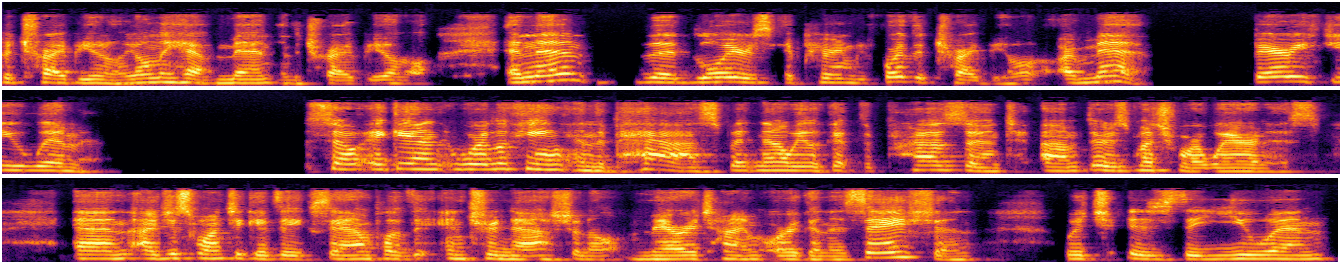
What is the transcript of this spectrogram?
a tribunal. You only have men in the tribunal. And then the lawyers appearing before the tribunal are men very few women. So again, we're looking in the past, but now we look at the present. Um, there's much more awareness, and I just want to give the example of the International Maritime Organization, which is the UN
